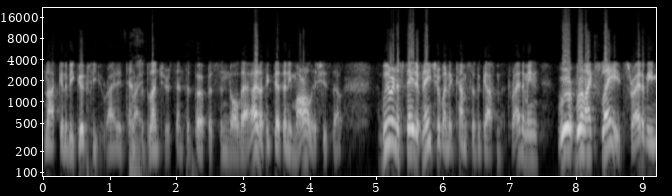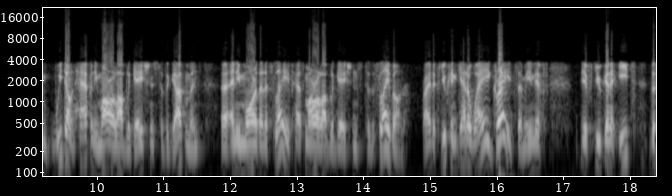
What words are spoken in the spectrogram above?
not going to be good for you, right? It tends Right. to blunt your sense of purpose and all that. I don't think there's any moral issues though. We're in a state of nature when it comes to the government, right? I mean, we're we're like slaves, right? I mean, we don't have any moral obligations to the government uh, any more than a slave has moral obligations to the slave owner, right? If you can get away, great. I mean, if if you're going to eat the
